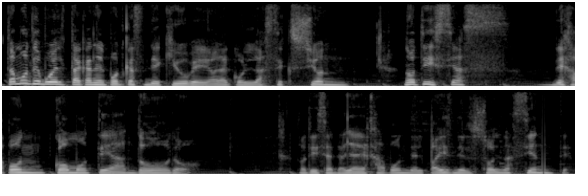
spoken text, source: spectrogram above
Estamos de vuelta acá en el podcast de Cube, ahora con la sección Noticias de Japón como te adoro. Noticias de allá de Japón, del país del sol naciente.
